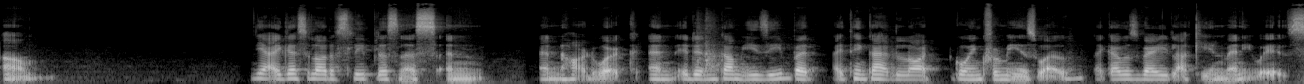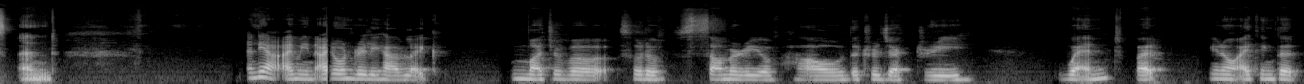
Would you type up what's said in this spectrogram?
um, yeah, I guess a lot of sleeplessness and and hard work. And it didn't come easy, but I think I had a lot going for me as well. Like I was very lucky in many ways, and and yeah, I mean, I don't really have like much of a sort of summary of how the trajectory went, but you know, I think that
